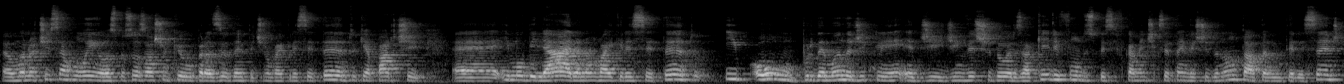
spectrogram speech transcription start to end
é, uma notícia ruim, ou as pessoas acham que o Brasil de repente não vai crescer tanto, que a parte é, imobiliária não vai crescer tanto, e, ou por demanda de, de, de investidores, aquele fundo especificamente que você está investido não está tão interessante,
